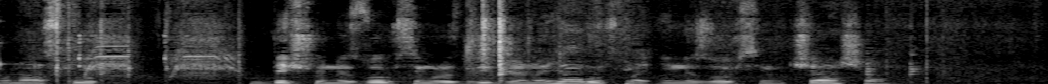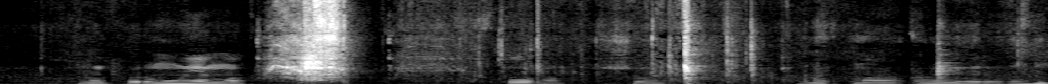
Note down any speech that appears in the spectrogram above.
У нас тут дещо не зовсім розвіджена ярусна і не зовсім чаша. ми формуємо з того, що ми маємо вигоріти.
